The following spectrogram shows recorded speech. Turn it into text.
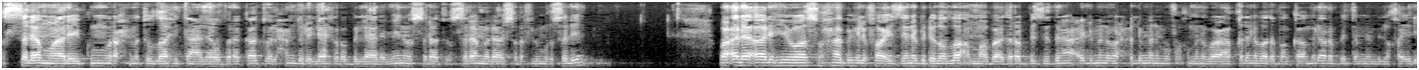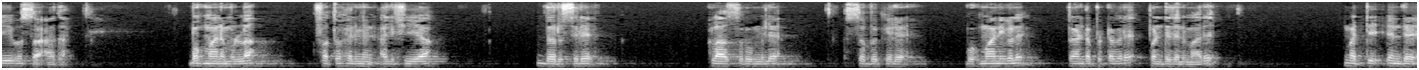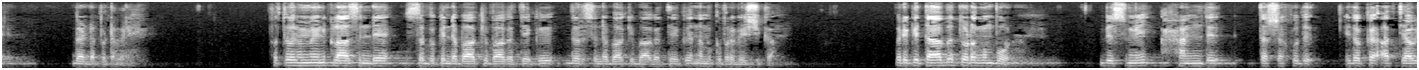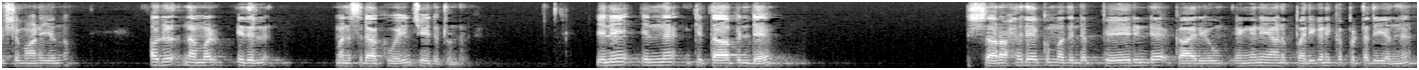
السلام عليكم ورحمة الله تعالى وبركاته الحمد لله رب العالمين والصلاة والسلام على أشرف المرسلين وعلى آله وصحابه الفائزين برضا الله أما بعد رب زدنا علما وحلما وفهما وعقلا وضبا كاملا رب تمم بالخير والسعادة ബഹുമാനമുള്ള ഫത്തുഹൽ മിൻ അൽഫിയ ദർസിലെ ക്ലാസ് റൂമിലെ സബക്കിലെ ബഹുമാനികളെ വേണ്ടപ്പെട്ടവരെ പണ്ഡിതന്മാരെ മറ്റ് എൻ്റെ വേണ്ടപ്പെട്ടവരെ ഫത്തുഹൽ മീൻ ക്ലാസിന്റെ സബക്കിന്റെ ബാക്കി ഭാഗത്തേക്ക് ദർസിന്റെ ബാക്കി ഭാഗത്തേക്ക് നമുക്ക് പ്രവേശിക്കാം. ഒരു കിതാബ് തുടങ്ങുമ്പോൾ ബിസ്മി ഹംദ് തഷഹുദ് ഇതൊക്കെ അത്യാവശ്യമാണ് എന്നും അത് നമ്മൾ ഇതിൽ മനസ്സിലാക്കുകയും ചെയ്തിട്ടുണ്ട്. ഇനി ഇന്ന് കിതാബിന്റെ ഷറഹിലേക്കും അതിന്റെ പേരിന്റെ കാര്യവും എങ്ങനെയാണ് പരിഗണിക്കപ്പെട്ടത് എന്ന്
